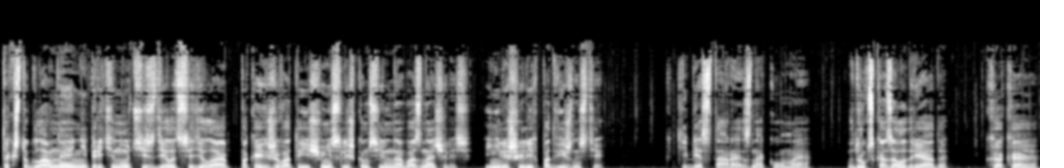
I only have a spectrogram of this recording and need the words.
Так что главное не перетянуть и сделать все дела, пока их животы еще не слишком сильно обозначились и не лишили их подвижности. «К тебе старая знакомая», — вдруг сказала Дриада. «Какая?»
